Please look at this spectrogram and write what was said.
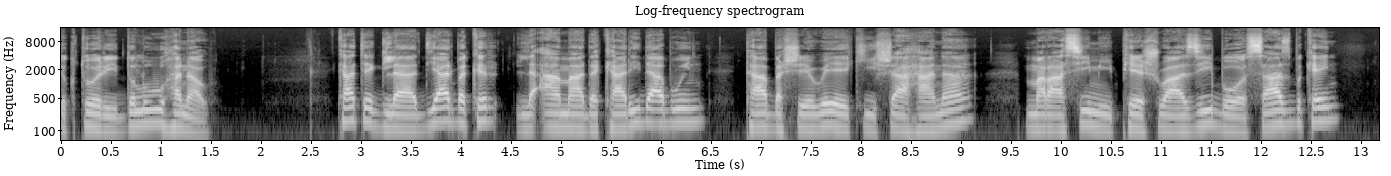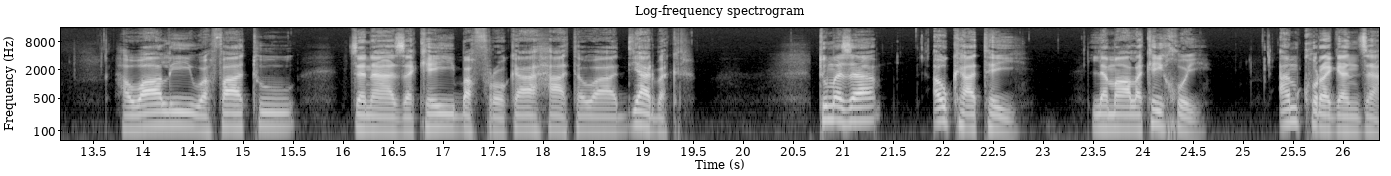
دکتۆری دڵ و هەناو کاتێک لە دیار بەکر لە ئامادەکاریدا بووین تا بە شێوەیەکی شاهانە مەراسیمی پێشوازی بۆ ساز بکەین هەواڵی وەفات و جەنازەکەی بە فڕۆکە هاتەوە دیاربەکر. تومەزە ئەو کاتەی لە ماڵەکەی خۆی ئەم کوڕە گەنجە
